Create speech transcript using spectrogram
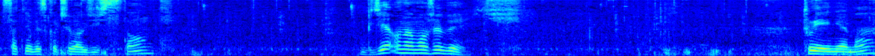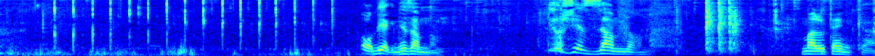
Ostatnio wyskoczyła gdzieś stąd. Gdzie ona może być? Tu jej nie ma. O, biegnie za mną. Już jest za mną. Maluteńka.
